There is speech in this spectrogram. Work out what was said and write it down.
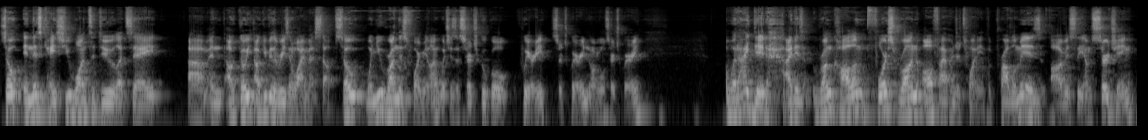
So in this case, you want to do, let's say, um, and I'll go, I'll give you the reason why I messed up. So when you run this formula, which is a search Google query, search query, normal search query, what I did, I did run column, force run all 520. The problem is, obviously, I'm searching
